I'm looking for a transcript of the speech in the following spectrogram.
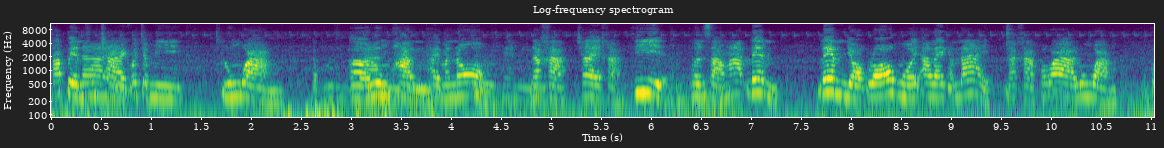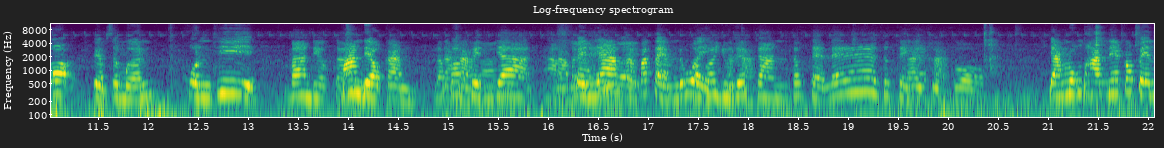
ถ้าเป็นผู้ชายก็จะมีลุงหว่าง กับลุงเอ่อลุงพันธ์ไทยมานอกแค่นี้นะคะ ใช่ค่ะ ที่เพิ่นสามารถเล่นเล่นหยอกล้อหวยอะไรกันได้นะคะ เพราะว่าลุงหว่างก็เปรียบเสมือนคนที่บ้านเดียวกันบ้านเดียวกันแล้วก็นะคะเป็นญาติทางอ่าเป็นญาติทางป้าแตนด้วยแล้วก็อยู่ด้วยนะคะ กันตั้งแต่แรกตั้งแต่ใช่อยู่ค่ะกอกอย่างลุงพันธุ์เนี่ยก็เป็น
